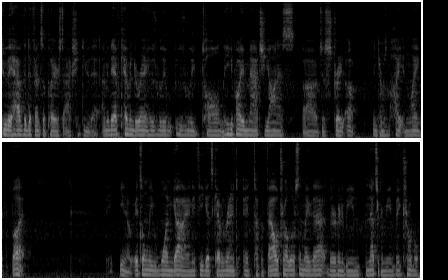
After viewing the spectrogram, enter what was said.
do they have the defensive players to actually do that? I mean, they have Kevin Durant, who's really who's really tall. He could probably match Giannis uh, just straight up in terms of height and length, but you know, it's only one guy, and if he gets Kevin Durant a type of foul trouble or something like that, they're going to be in the Nets are going to be in big trouble.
